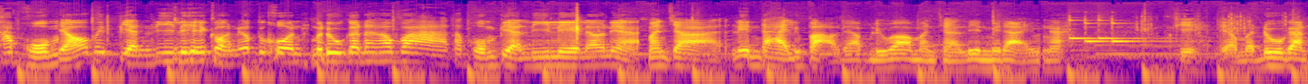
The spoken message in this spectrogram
ครับผมเดี๋ยวไปเปลี่ยนรีเลย์ก่อนครับทุกคนมาดูกันนะครับว่าถ้าผมเปลี่ยนรีเลย์แล้วเนี่ยมันจะเล่นได้หรือเปล่านะครับหรือว่ามันจะเล่นไม่ได้นะโอเค เดี๋ยวมาดูกัน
